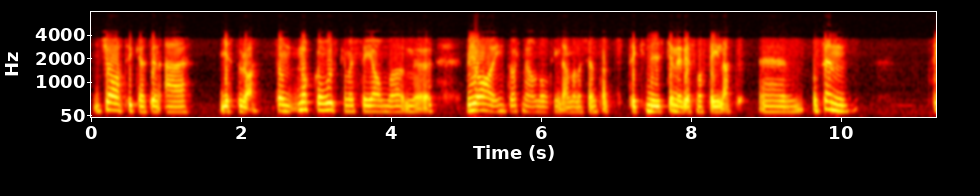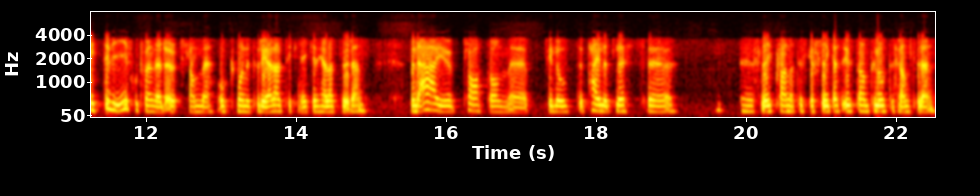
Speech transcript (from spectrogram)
Jag tycker att den är jättebra. Som knock on wood kan man säga om man... eh, Men jag har inte varit med om någonting där man har känt att tekniken är det som har failat. Eh, Och sen sitter vi fortfarande där framme och monitorerar tekniken hela tiden. Men det är ju prat om eh, pilot, pilotless flygplan, att det ska flygas utan pilot i framtiden.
